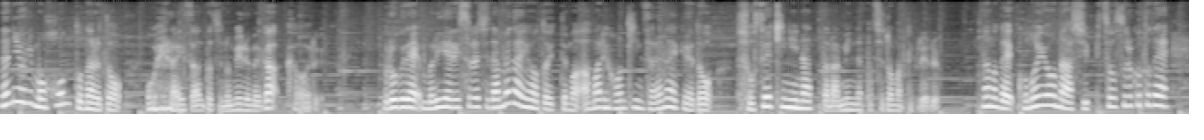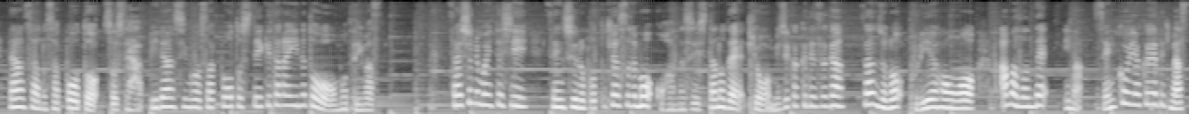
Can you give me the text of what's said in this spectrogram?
何よりも本となると、お偉いさんたちの見る目が変わる。ブログで無理やりストレッチダメだよと言ってもあまり本気にされないけれど、書籍になったらみんな立ち止まってくれる。なので、このような執筆をすることで、ダンサーのサポート、そしてハッピーダンシングをサポートしていけたらいいなと思っています。最初にも言ったし、先週のポッドキャストでもお話ししたので、今日は短くですが、三女のプリエ本を Amazon で今先行予約ができます。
